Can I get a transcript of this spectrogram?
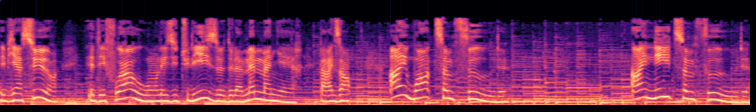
Et bien sûr, il y a des fois où on les utilise de la même manière. Par exemple, I want some food. I need some food.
